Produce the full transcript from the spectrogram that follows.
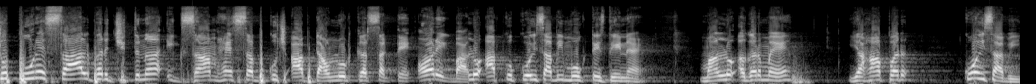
तो पूरे साल भर जितना एग्ज़ाम है, सब कुछ आप डाउनलोड कर सकते हैं। और एक बार लो आपको कोई सा भी मोक टेस्ट देना है। मान लो अगर मैं यहाँ पर कोई सा भी,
